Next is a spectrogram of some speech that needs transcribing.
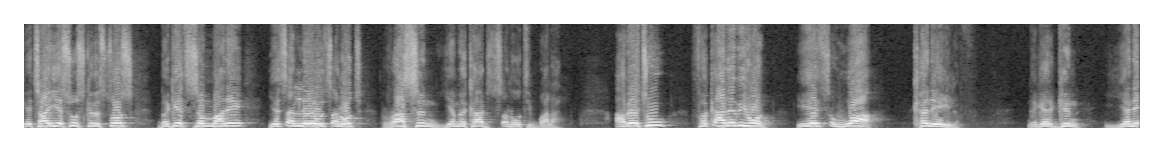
ጌታ ኢየሱስ ክርስቶስ በጌት ዘማኔ የጸለየው ጸሎት ራስን የመካድ ጸሎት ይባላል። አቤቱ ፈቃድ ቢሆን ይሄ ጽዋ ከኔ ይለፍ ነገር ግን የኔ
